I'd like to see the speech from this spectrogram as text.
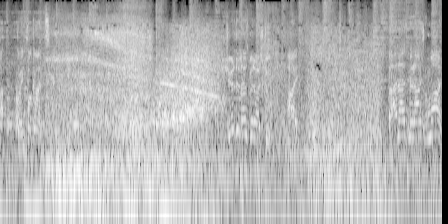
Going for guns. Sherdil has Mirage 2. Hi. Van has Mirage 1.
